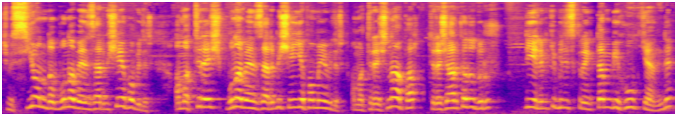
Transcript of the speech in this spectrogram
Şimdi Sion da buna benzer bir şey yapabilir. Ama Trash buna benzer bir şey yapamayabilir. Ama Trash ne yapar? Trash arkada durur. Diyelim ki Blitzcrank'ten bir hook yendi.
